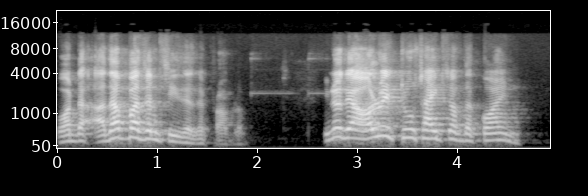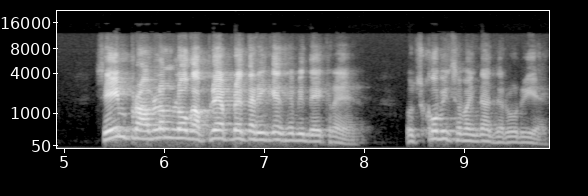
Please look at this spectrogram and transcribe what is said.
what the other person sees as a problem. You know, there are always two sides of the coin. Same problem लोग अपने अपने तरीके से भी देख रहे हैं उसको भी समझना ज़रूरी है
